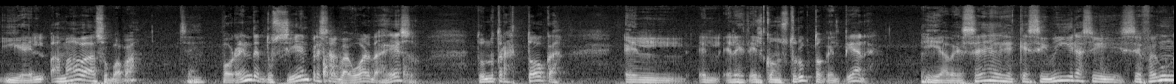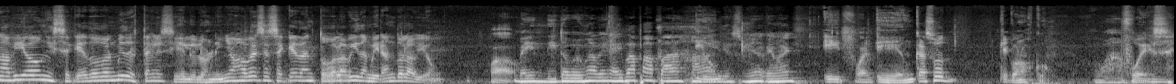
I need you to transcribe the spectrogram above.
Y él amaba a su papá. Sí. Por ende, tú siempre salvaguardas eso. Tú no trastocas el, el, el- el constructo que él tiene. Y a veces es que si mira, si se fue en un avión y se quedó dormido, está en el cielo. Y los niños a veces se quedan toda la vida mirando el avión. Wow. Bendito, ve una vez ahí va papá. Y Ay, un- Dios mío, qué mal. Y, Fuerte. y es un caso que conozco. Wow. Fue ese.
